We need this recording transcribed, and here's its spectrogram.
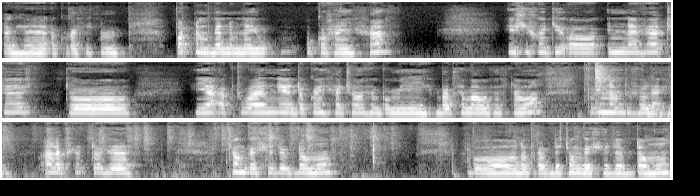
Także akurat jestem pod tym względem najukochańsza. Jeśli chodzi o inne rzeczy, to ja aktualnie do końca ciąży, bo mi bardzo mało zostało, powinnam dużo leżeć. Ale przez to, że ciągle siedzę w domu, bo naprawdę ciągle siedzę w domu,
